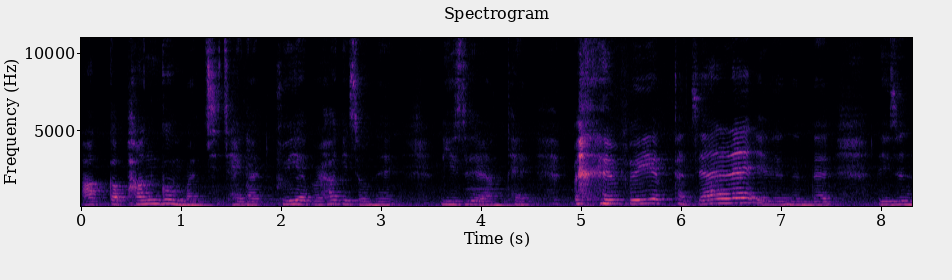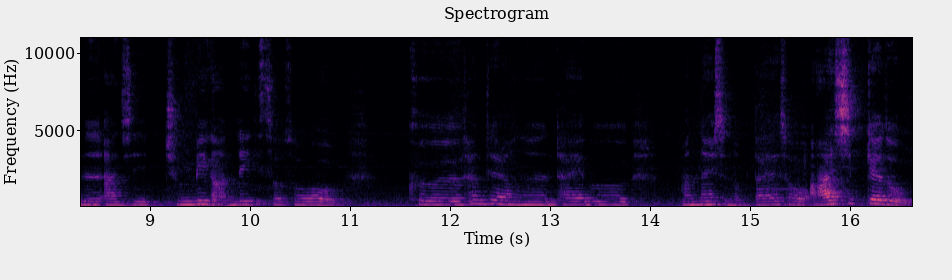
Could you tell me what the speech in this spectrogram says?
아까 방금 마치 제가 V앱을 하기 전에 리즈한테 V앱 같이 할래? 이랬는데 리즈는 아직 준비가 안 돼 있어서 그 상태랑은 다이브 만날 순 없다 해서 아쉽게도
